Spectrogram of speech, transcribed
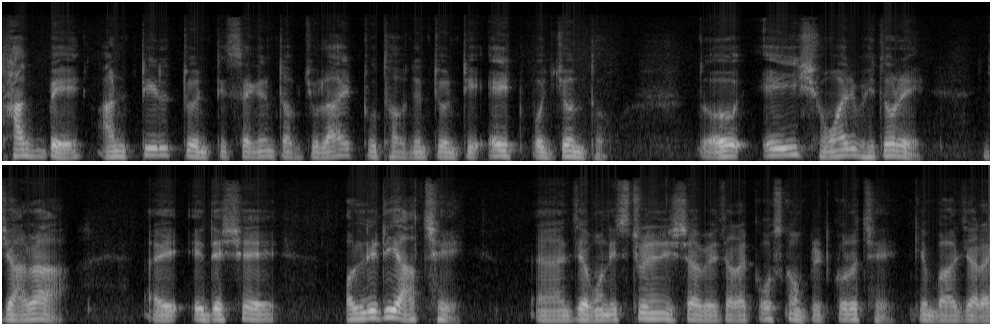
থাকবে until twenty second of July two thousand twenty eight পর্যন্ত। তো এই সময়ের ভিতরে যারা এদেশে অলরেডি আছে যেমন স্টুডেন্ট হিসাবে যারা কোর্স কমপ্লিট করেছে কিংবা যারা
